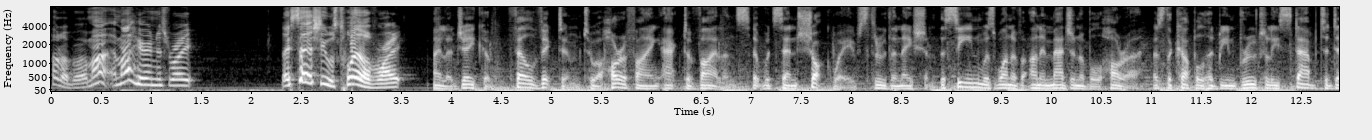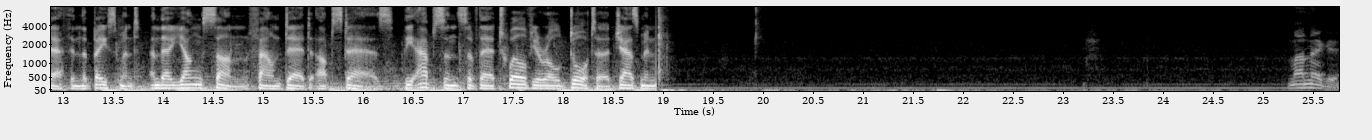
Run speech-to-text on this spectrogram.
Hold up, bro. Am I am I hearing this right? They said she was 12, right? Tyler Jacob fell victim to a horrifying act of violence that would send shockwaves through the nation. The scene was one of unimaginable horror, as the couple had been brutally stabbed to death in the basement and their young son found dead upstairs. The absence of their 12-year-old daughter, Jasmine My nigga.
